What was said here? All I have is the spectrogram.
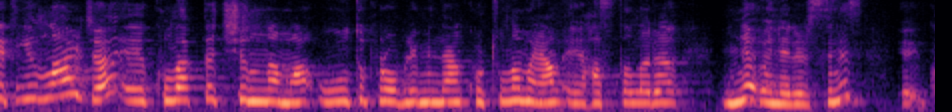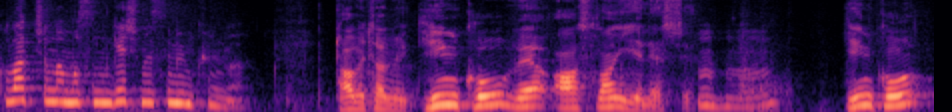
Evet yıllarca e, kulakta çınlama, uğultu probleminden kurtulamayan e, hastalara ne önerirsiniz? E, kulak çınlamasının geçmesi mümkün mü? Tabii tabii. Ginkgo ve aslan yelesi. Ginkgo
